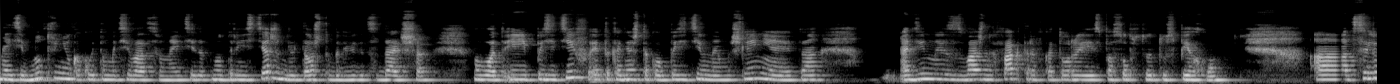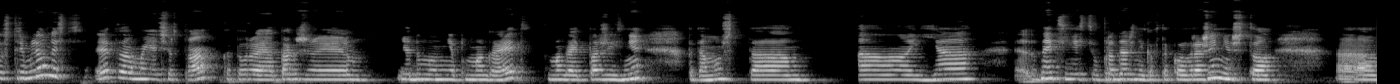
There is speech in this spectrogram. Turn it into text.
найти внутреннюю какую-то мотивацию, найти этот внутренний стержень для того, чтобы двигаться дальше. Вот. И позитив — это, конечно, такое позитивное мышление, это один из важных факторов, который способствует успеху. А целеустремленность — это моя черта, которая также я думаю, мне помогает, помогает по жизни, потому что э, я, знаете, есть у продажников такое выражение, что э,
